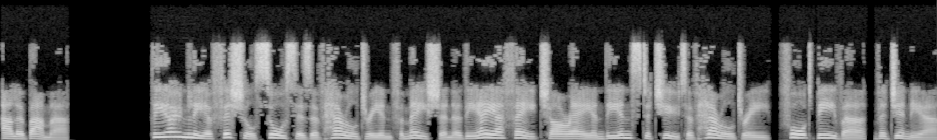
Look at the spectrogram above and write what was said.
Alabama. The only official sources of heraldry information are the AFHRA and the Institute of Heraldry, Fort Belvoir, Virginia.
